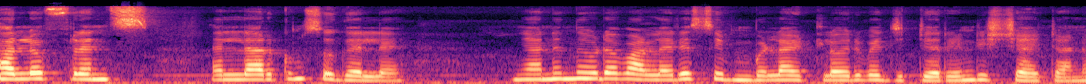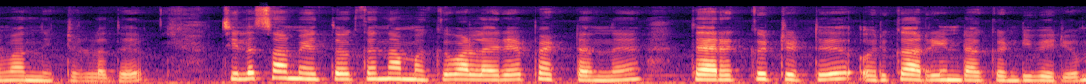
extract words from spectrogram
ഹലോ ഫ്രണ്ട്സ് എല്ലാവർക്കും സുഖമല്ലേ ഞാനിന്നിവിടെ വളരെ സിമ്പിളായിട്ടുള്ള ഒരു വെജിറ്റേറിയൻ ഡിഷായിട്ടാണ് വന്നിട്ടുള്ളത്. ചില സമയത്തൊക്കെ നമുക്ക് വളരെ പെട്ടെന്ന് തിരക്കിട്ടിട്ട് ഒരു കറി ഉണ്ടാക്കേണ്ടി വരും.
